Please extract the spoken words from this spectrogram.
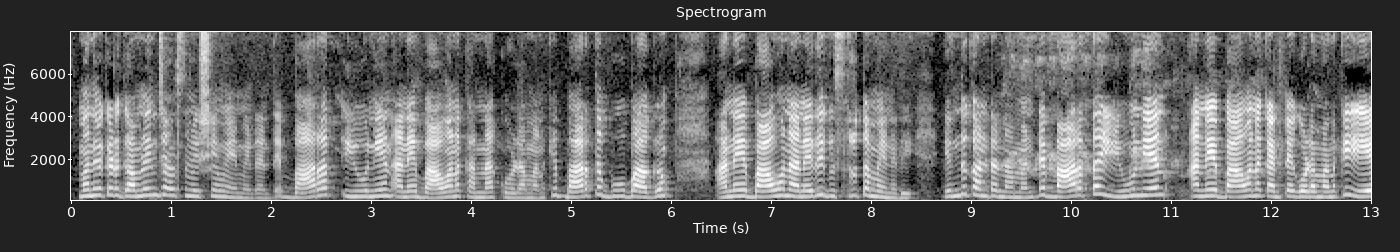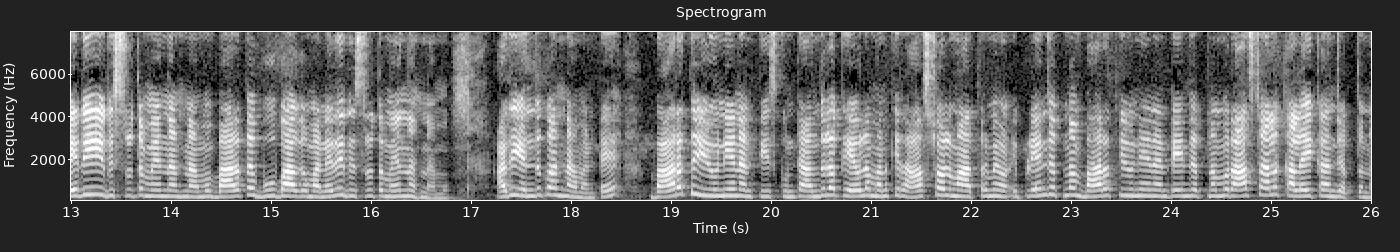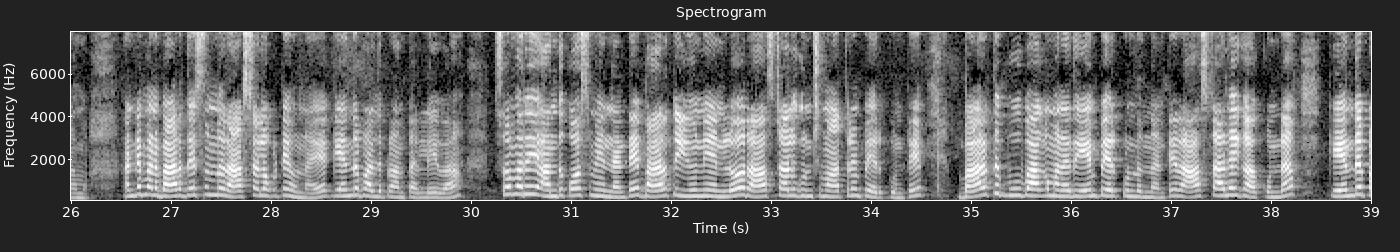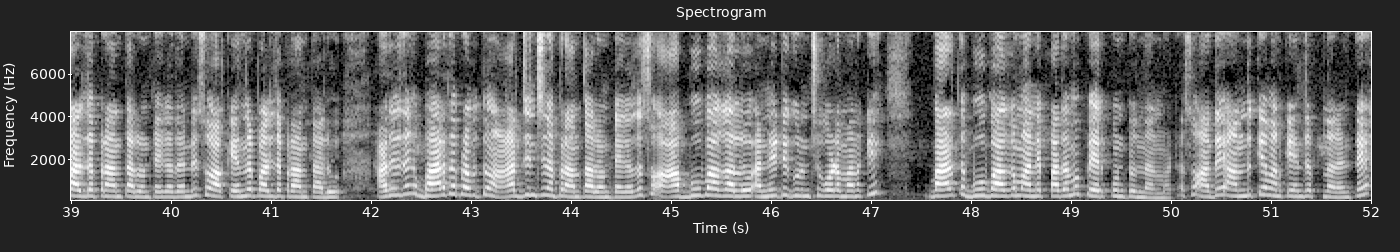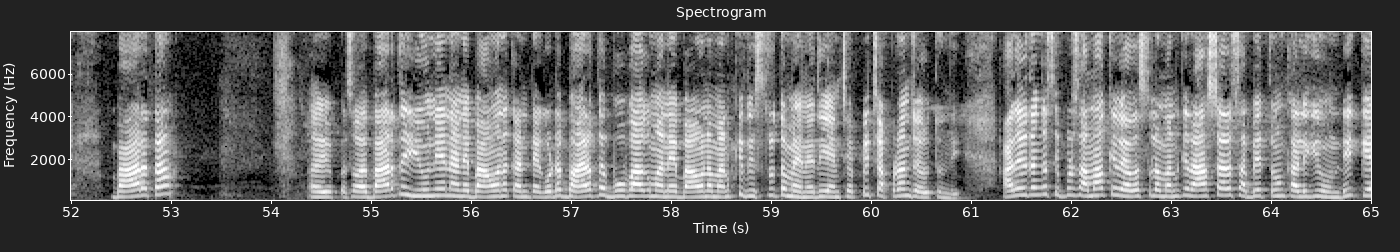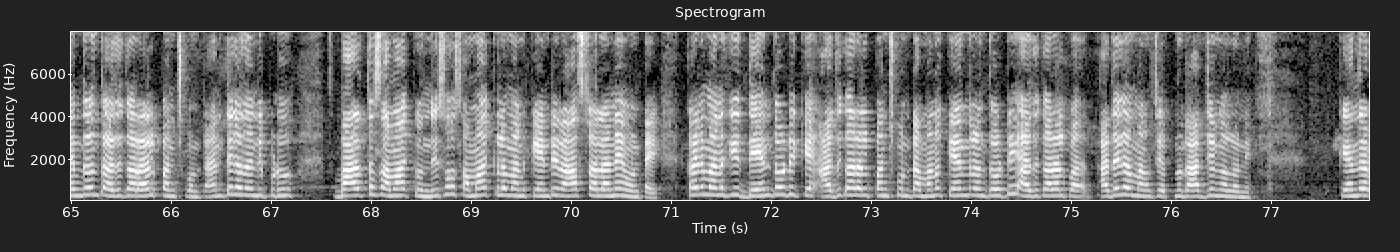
మనం ఇక్కడ గమనించాల్సిన విషయం ఏమిటంటే భారత్ యూనియన్ అనే భావన కన్నా కూడా మనకి భారత భూభాగం అనే భావన అనేది విస్తృతమైనది. ఎందుకంటున్నామంటే భారత యూనియన్ అనే భావన కంటే కూడా మనకి ఏది విస్తృతమైంది అంటున్నాము? భారత భూభాగం అనేది విస్తృతమైంది అంటున్నాము. అది ఎందుకు అంటున్నామంటే భారత యూనియన్ అని తీసుకుంటే అందులో కేవలం మనకి రాష్ట్రాలు మాత్రమే ఇప్పుడు ఏం చెప్తున్నాం? భారత్ యూనియన్ అంటే ఏం చెప్తున్నాము? రాష్ట్రాల కలయిక అని చెప్తున్నాము. అంటే మన భారతదేశంలో రాష్ట్రాలు ఒకటే ఉన్నాయా? కేంద్రపాలిత ప్రాంతాలు లేవా? సో మరి అందుకోసం ఏంటంటే భారత యూనియన్లో రాష్ట్రాల గురించి మాత్రమే పేర్కొంటే భారత భూభాగం అనేది ఏం పేర్కొంటుందంటే రాష్ట్రాలే కాకుండా కేంద్రపాలిత ప్రాంతాలు ఉంటాయి కదండి. సో ఆ కేంద్రపాలిత ప్రాంతాలు అదేవిధంగా భారత ప్రభుత్వం ఆర్జించిన ప్రాంతాలు ఉంటాయి కదా. సో ఆ భూభాగాలు అన్నిటి గురించి కూడా మనకి భారత భూభాగం అనే పదము పేర్కొంటుంది అనమాట సో అదే అందుకే మనకి ఏం చెప్తున్నారంటే భారత భారత యూనియన్ అనే భావన కంటే కూడా భారత భూభాగం అనే భావన మనకి విస్తృతమైనది అని చెప్పి చెప్పడం జరుగుతుంది. అదేవిధంగా ఇప్పుడు సమాఖ్య వ్యవస్థలో మనకి రాష్ట్రాల సభ్యత్వం కలిగి ఉండి కేంద్రంతో అధికారాలు పంచుకుంటాయి. అంతే కదండి ఇప్పుడు భారత సమాఖ్య ఉంది. సో సమాఖ్యలో మనకి ఏంటి? రాష్ట్రాలనే ఉంటాయి. కానీ మనకి దేనితోటి కే- అధికారాలు పంచుకుంటామనో కేంద్రంతో అధికారాలు ప- అదే కదా మనకు చెప్తున్న రాజ్యాంగంలోని కేంద్ర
